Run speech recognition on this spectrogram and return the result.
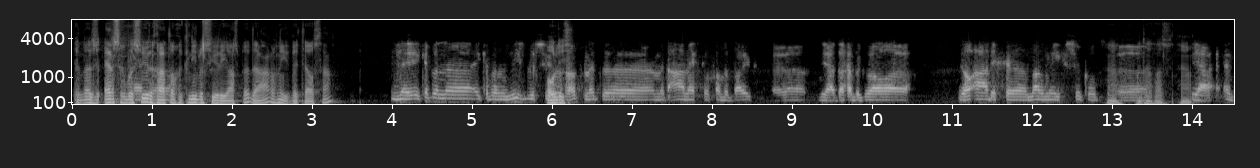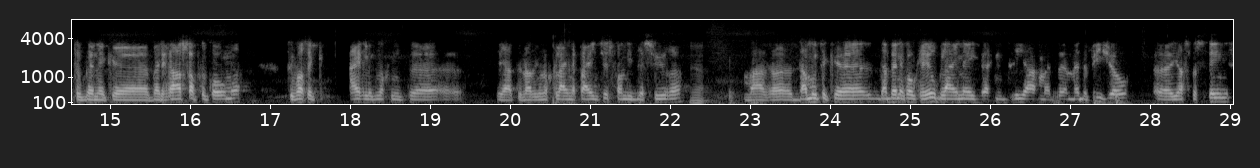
een ernstige blessure gaat toch een knieblessure, Jasper, daar of niet bij Telstar? Nee, ik heb een, ik heb een liesblessure oh, lies. gehad met, met de aanhechting van de buik. ja, daar heb ik wel, wel aardig lang mee gesukkeld. Ja, dat was het, ja. ja. en toen ben ik bij de graafschap gekomen. Toen was ik eigenlijk nog niet ja, toen had ik nog kleine pijntjes van die blessure. Ja. Maar uh, daar, moet ik, uh, daar ben ik ook heel blij mee. Ik werk nu drie jaar met, uh, met de fysio, Jasper Steens.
